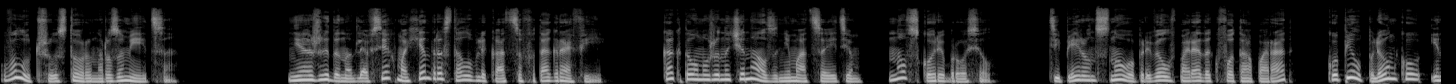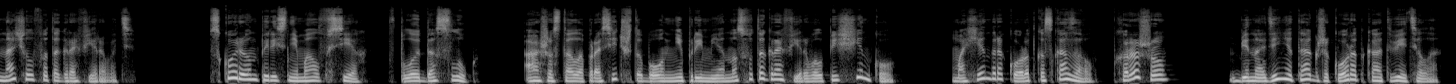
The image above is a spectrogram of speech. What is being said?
в лучшую сторону, разумеется. Неожиданно для всех Махендра стал увлекаться фотографией. Как-то он уже начинал заниматься этим, но вскоре бросил. Теперь он снова привел в порядок фотоаппарат, купил пленку и начал фотографировать. Вскоре он переснимал всех, вплоть до слуг. Аша стала просить, чтобы он непременно сфотографировал песчинку. Махендра коротко сказал «Хорошо». Бенадини также коротко ответила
